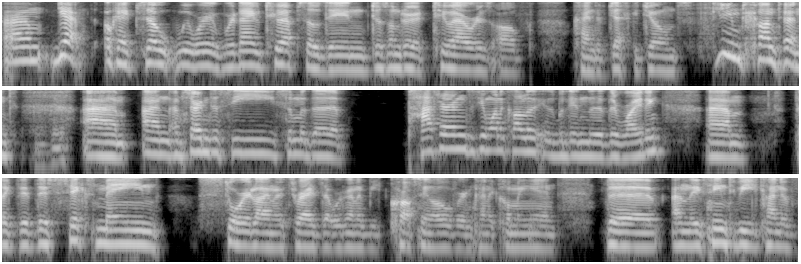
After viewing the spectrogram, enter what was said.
Um, yeah. Okay. So we were we're now two episodes in, just under two hours of kind of Jessica Jones themed content. Um, and I'm starting to see some of the patterns, if you want to call it, within the the writing. Um, like the, there's six main storyline or threads that we're going to be crossing over and kind of coming in. The and they seem to be kind of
